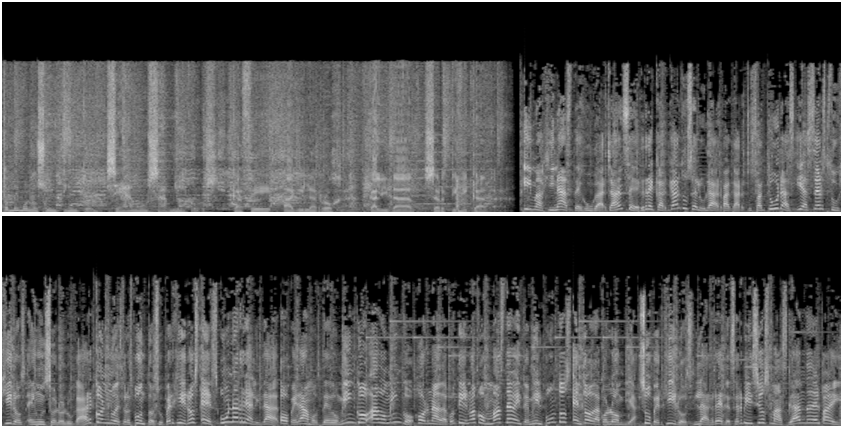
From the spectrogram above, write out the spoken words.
Tomémonos un tinto, seamos amigos. Café Águila Roja, calidad certificada. ¿Imaginaste jugar chance, recargar tu celular, pagar tus facturas y hacer tus giros en un solo lugar? Con nuestros puntos supergiros es una realidad. Operamos de domingo a domingo, jornada continua con más de 20 mil puntos en toda Colombia. Supergiros, la red de servicios más grande del país.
